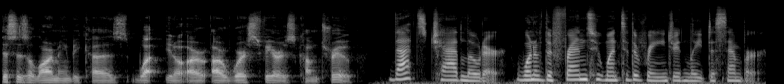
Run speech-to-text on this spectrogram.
This is alarming because what, you know, our, our worst fears come true. That's Chad Loder, one of the friends who went to the range in late December.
